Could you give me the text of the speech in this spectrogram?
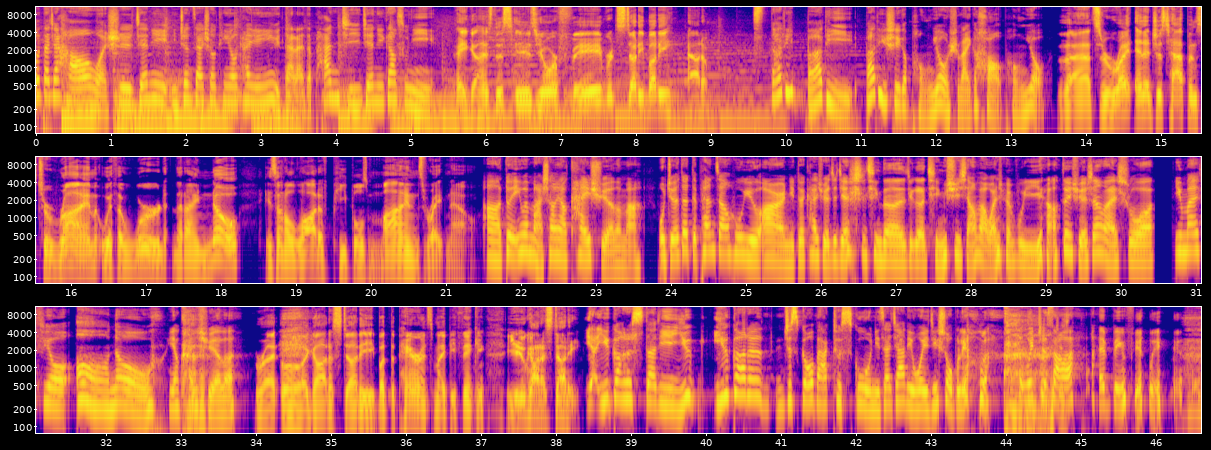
Hello，大家好，我是 Jenny，你正在收听由开言英语带来的潘吉 Jenny 告诉你。 Hey guys, this is your favorite study buddy, Adam. Study buddy，buddy 是一个朋友是吧？一个好朋友。 That's right, and it just happens to rhyme with a word that I know is on a lot of people's minds right now. 啊，对，因为马上要开学了嘛。 我觉得 depends on who you are，你对开学这件事情的这个情绪想法完全不一样。对学生来说，you might feel oh no，要开学了。 Right, oh, I gotta study, but the parents might be thinking, you gotta study. Yeah, you gotta study. You you gotta just go back to school. 你在家里我已经受不了了，which is how I've been feeling.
